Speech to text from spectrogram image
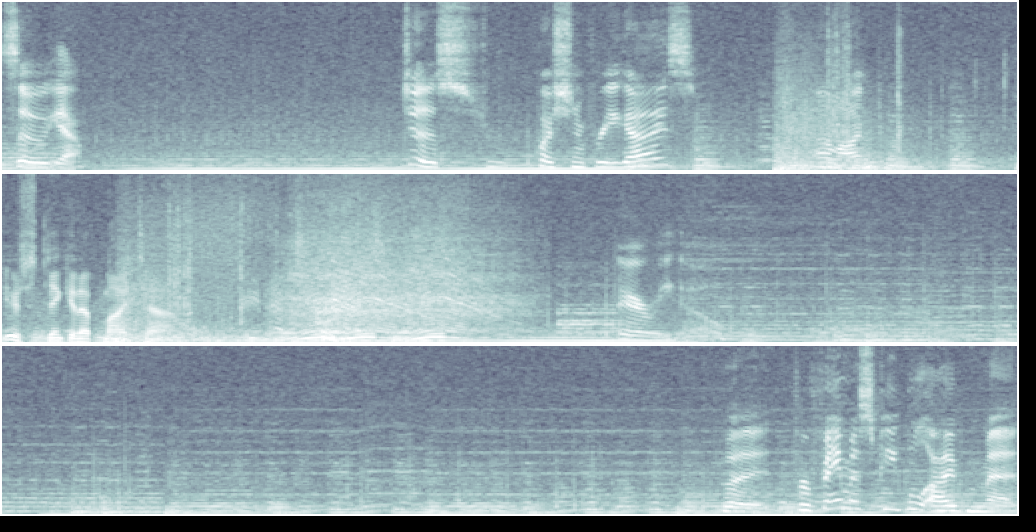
So yeah. Just a question for you guys. Come on. You're stinking up my town. There we go. But for famous people I've met,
